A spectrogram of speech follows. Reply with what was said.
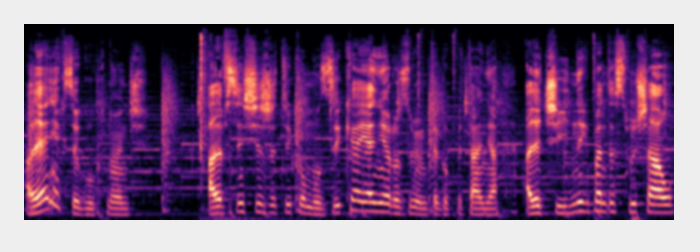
Ale ja nie chcę głuchnąć. Ale w sensie, że tylko muzykę? Ja nie rozumiem tego pytania. Ale czy innych będę słyszał?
